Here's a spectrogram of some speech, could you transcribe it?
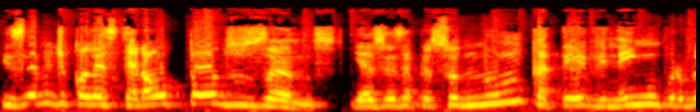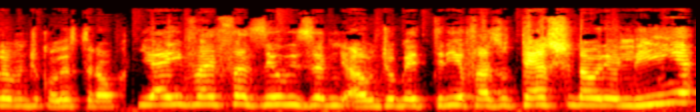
exame de colesterol todos os anos, e às vezes a pessoa nunca nunca teve nenhum problema de colesterol. E aí vai fazer o exame, a audiometria, faz o teste da orelhinha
